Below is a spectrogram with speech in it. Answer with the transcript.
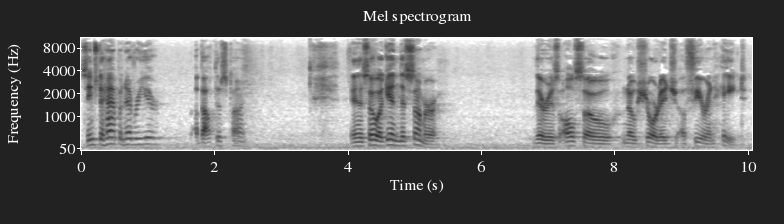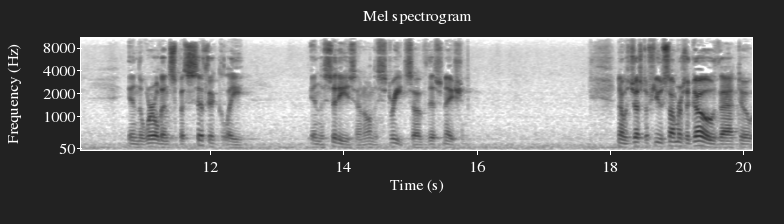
Seems to happen every year about this time. And so, again, this summer, there is also no shortage of fear and hate in the world, and specifically in the cities and on the streets of this nation. Now, it was just a few summers ago that uh,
